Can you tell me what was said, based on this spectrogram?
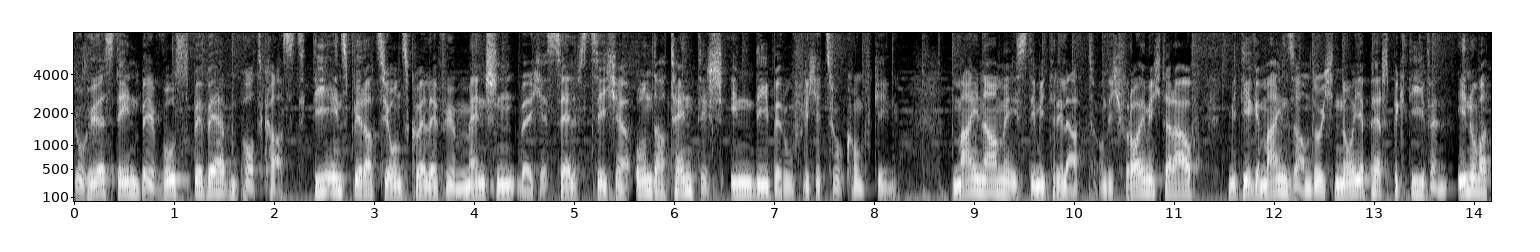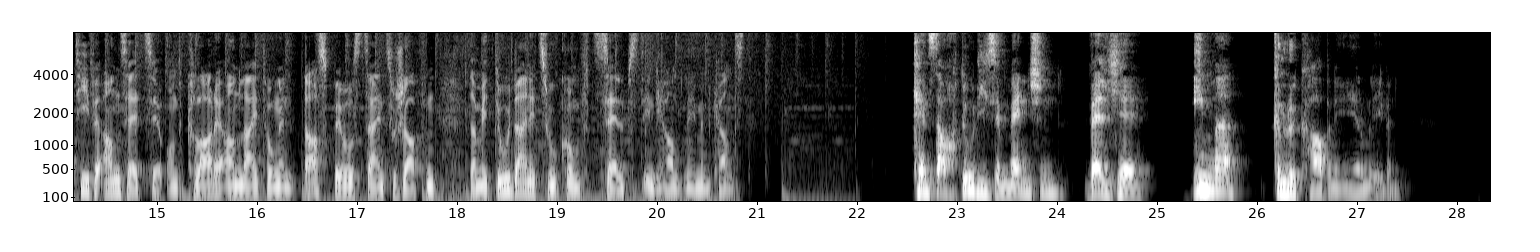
Du hörst den Bewusst Bewerben Podcast, die Inspirationsquelle für Menschen, welche selbstsicher und authentisch in die berufliche Zukunft gehen. Mein Name ist Dimitri Latt und ich freue mich darauf, mit dir gemeinsam durch neue Perspektiven, innovative Ansätze und klare Anleitungen das Bewusstsein zu schaffen, damit du deine Zukunft selbst in die Hand nehmen kannst. Kennst auch du diese Menschen, welche immer Glück haben in ihrem Leben?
